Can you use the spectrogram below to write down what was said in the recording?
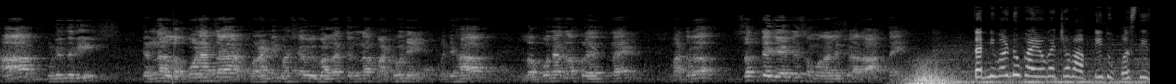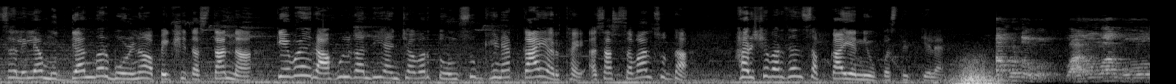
हा कुठेतरी त्यांना लपवण्याचा मराठी भाषा विभागात त्यांना पाठवणे म्हणजे हा लपवण्याचा प्रयत्न आहे. मात्र सत्य जे आहे ते समोर आल्याशिवाय राहत नाही. तर निवडणूक आयोगाच्या बाबतीत उपस्थित झालेल्या मुद्द्यांवर बोलणं अपेक्षित असताना केवळ राहुल गांधी यांच्यावर तोंडसूक घेण्यात काय अर्थ आहे असा सवाल सुद्धा हर्षवर्धन सपकाळ यांनी उपस्थित केलाय. बोल वारंवार बोल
